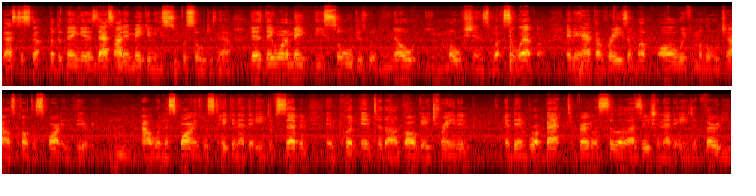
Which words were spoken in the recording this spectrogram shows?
That's the stuff. But the thing is, that's how they're making these super soldiers now. There's, they want to make these soldiers with no emotions whatsoever, and they have to raise them up all the way from a little child. It's called the Spartan theory. Mm-hmm. How when the Spartans was taken at the age of seven and put into the Galgate training, and then brought back to regular civilization at the age of 30.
